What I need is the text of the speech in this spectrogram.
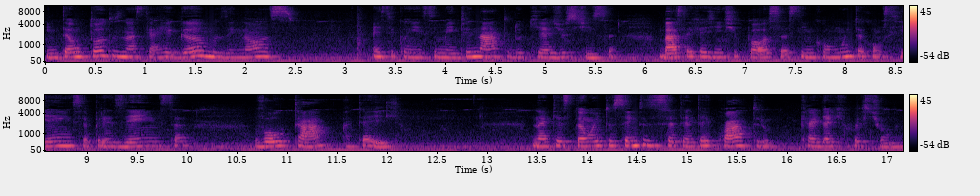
Então todos nós carregamos em nós esse conhecimento inato do que é justiça. Basta que a gente possa, assim, com muita consciência, presença, voltar até ele. Na questão 874, Kardec questiona:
